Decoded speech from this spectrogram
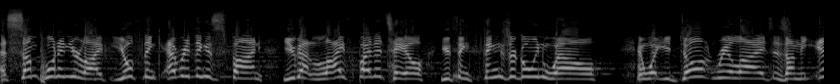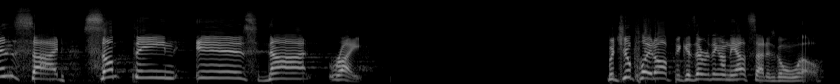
At some point in your life, you'll think everything is fine. You got life by the tail. You think things are going well. And what you don't realize is on the inside, something is not right. But you'll play it off because everything on the outside is going well.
